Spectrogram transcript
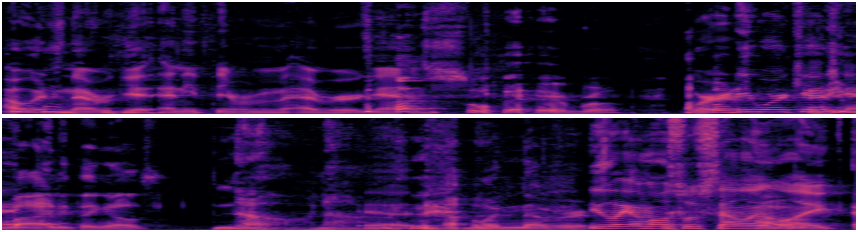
I would never get anything from him ever again. I swear, bro. Where did he work at Did you buy anything else? No, no. I would never. He's like, I'm also selling I would- like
